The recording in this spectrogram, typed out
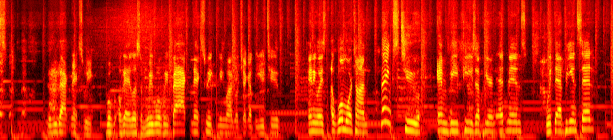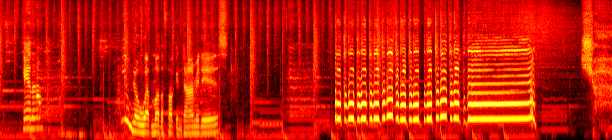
We'll be back next week. We'll, okay, listen, we will be back next week. Meanwhile, go check out the YouTube. Anyways, uh, one more time, thanks to MVPs up here in Edmonds. With that being said, Hannah, you know what motherfucking time it is. Charge.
